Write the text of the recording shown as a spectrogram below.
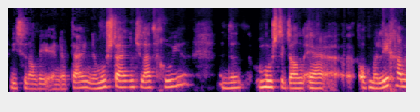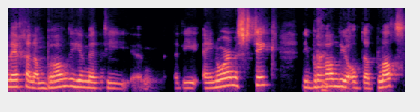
die ze dan weer in haar tuin, in een moestuintje laten groeien. En dat moest ik dan er op mijn lichaam leggen en dan brandde je met die, um, die enorme stick, die brandde je op dat blad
